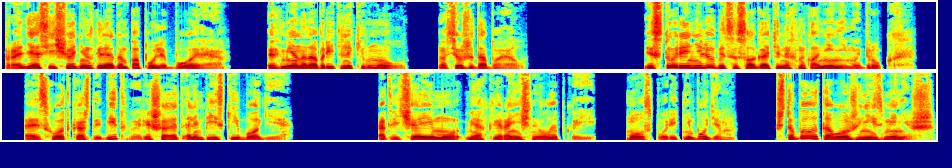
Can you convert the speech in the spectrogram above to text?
Пройдясь еще одним взглядом по полю боя, Эвмен одобрительно кивнул, но все же добавил. «История не любит сослагательных наклонений, мой друг, а исход каждой битвы решают олимпийские боги». Отвечая ему мягкой ироничной улыбкой, мол, спорить не будем. Что было, того уже не изменишь,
